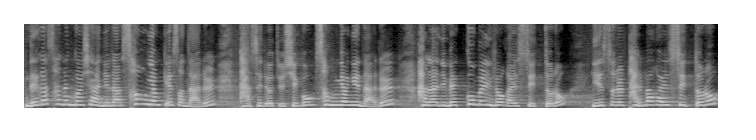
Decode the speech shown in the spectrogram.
내가 사는 것이 아니라 성령께서 나를 다스려 주시고 성령이 나를 하나님의 꿈을 이뤄갈 수 있도록 예수를 닮아갈 수 있도록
